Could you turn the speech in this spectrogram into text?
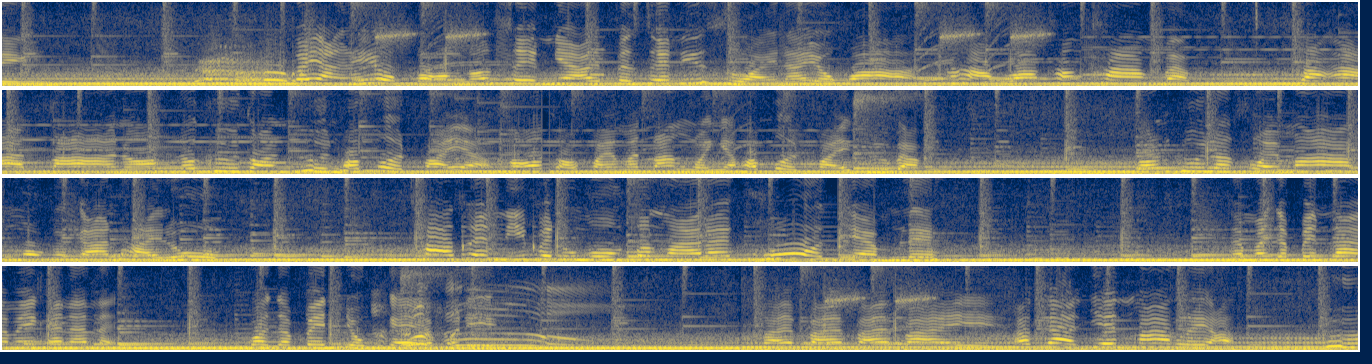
ริงๆ ก็อย่างที่หยกบอกเนาะเส้นเนี้ยเป็นเส้นที่สวยนะหยกว่าถ้าหากว่าข้างๆแบบสะอาดตาเนาะแล้วคือตอนคืนเขาเปิดไฟอะเขาเอาเสาไฟมาตั้งไว้เงี้ยเขาเปิดไฟคือแบบ ตอนคืนอะสวยมาก นี้เป็นอุโมงค์ต้นไม้ได้โคตรแจ่มเลย แต่มันจะเป็นได้ไหมแค่นั้นแหละกว่าจะเป็นหยกแก่พอดี ไปไปไปไปอากาศเย็นมากเลยอะ คือ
